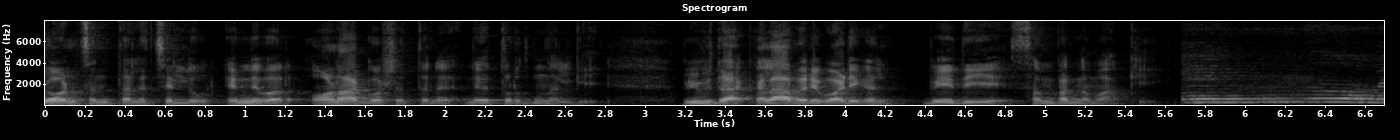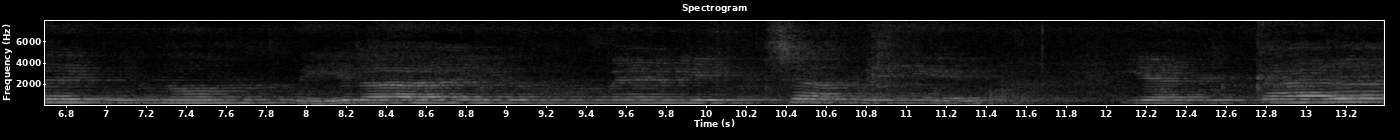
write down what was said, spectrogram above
Johnson Thalachelloor എന്നിവർ ഓണാഘോഷത്തിന് നേതൃത്വം നൽകി. വിവിധ കലാപരിപാടികൾ വേദിയെ സമ്പന്നമാക്കി. Yeah.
